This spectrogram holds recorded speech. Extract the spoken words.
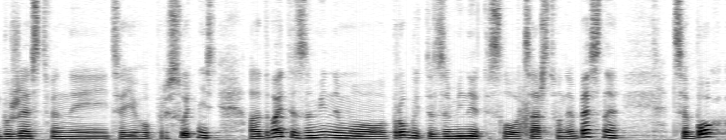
божественний, це його присутність. Але давайте замінимо, пробуйте замінити слово Царство Небесне. Це Бог,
